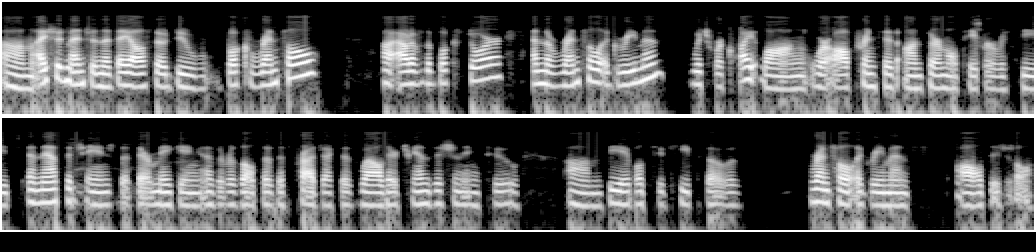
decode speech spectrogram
Um, I should mention that they also do book rental uh, out of the bookstore and the rental agreements, which were quite long, were all printed on thermal paper receipts. And that's a change that they're making as a result of this project as well. They're transitioning to um, be able to keep those rental agreements all digital.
